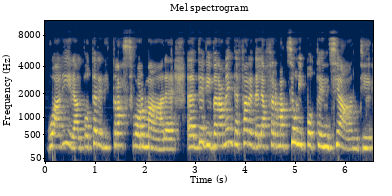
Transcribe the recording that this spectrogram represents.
guarire, ha il potere di trasformare, eh, devi veramente fare delle affermazioni potenzianti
